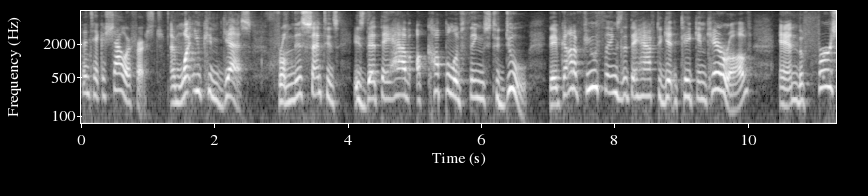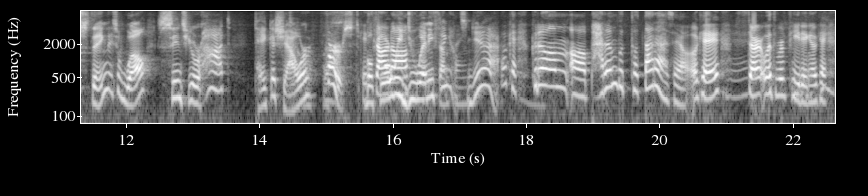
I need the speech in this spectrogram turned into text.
then take a shower first. And what you can guess from this sentence is that they have a couple of things to do. They've got a few things that they have to get taken care of. And the first thing, they said, well, since you're hot, take a shower first Okay, before start we off do with anything else. something. Yeah. Okay, 그럼 어, 발음부터 따라하세요. Okay, start with repeating. Okay,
